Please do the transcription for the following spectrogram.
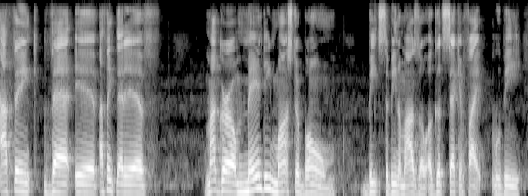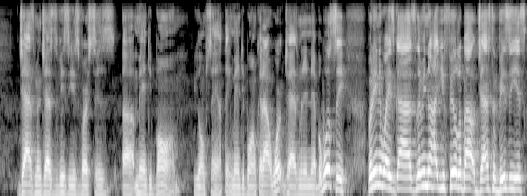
I think that if I think that if my girl Mandy Monster Bohm beats Sabina Mazo, a good second fight would be Jasmine Jasudavicius versus uh, Mandy Bohm. You know what I'm saying? I think Mandy Bohm could outwork Jasmine in there, but we'll see. But anyways, guys, let me know how you feel about Jasudavicius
